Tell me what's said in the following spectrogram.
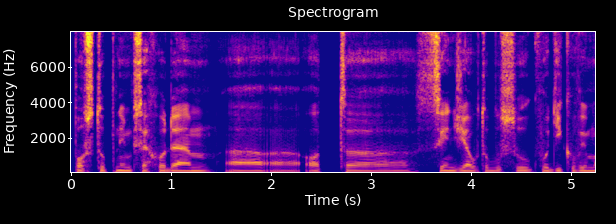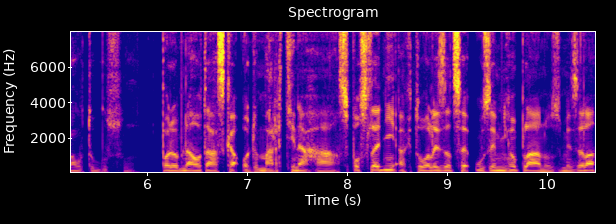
postupným přechodem od CNG autobusů k vodíkovým autobusům. Podobná otázka od Martina H. Z poslední aktualizace územního plánu zmizela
